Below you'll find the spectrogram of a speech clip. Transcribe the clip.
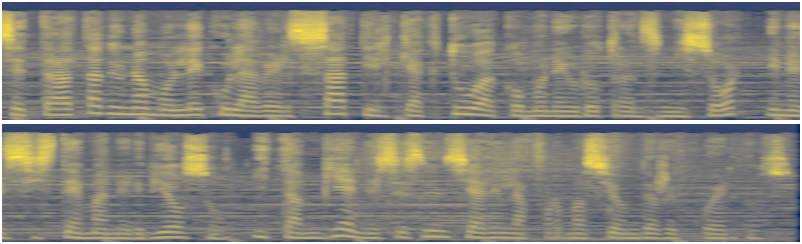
Se trata de una molécula versátil que actúa como neurotransmisor en el sistema nervioso y también es esencial en la formación de recuerdos.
